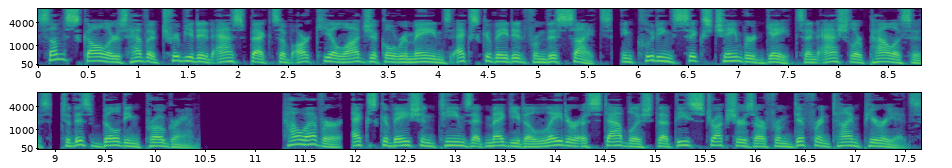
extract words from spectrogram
Some scholars have attributed aspects of archaeological remains excavated from this sites, including six-chambered gates and ashlar palaces, to this building program. However, excavation teams at Megiddo later established that these structures are from different time periods.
